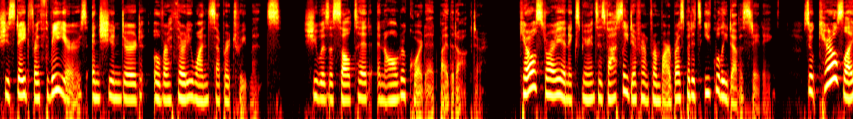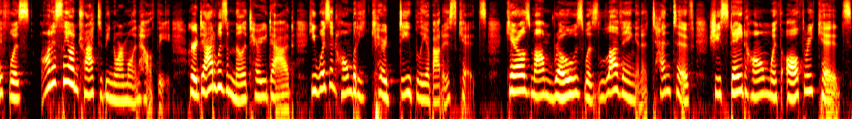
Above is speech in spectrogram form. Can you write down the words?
She stayed for three years and she endured over 31 separate treatments. She was assaulted and all recorded by the doctor. Carol's story and experience is vastly different from Barbara's, but it's equally devastating. So, Carol's life was honestly on track to be normal and healthy. Her dad was a military dad. He wasn't home, but he cared deeply about his kids. Carol's mom, Rose, was loving and attentive. She stayed home with all three kids,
